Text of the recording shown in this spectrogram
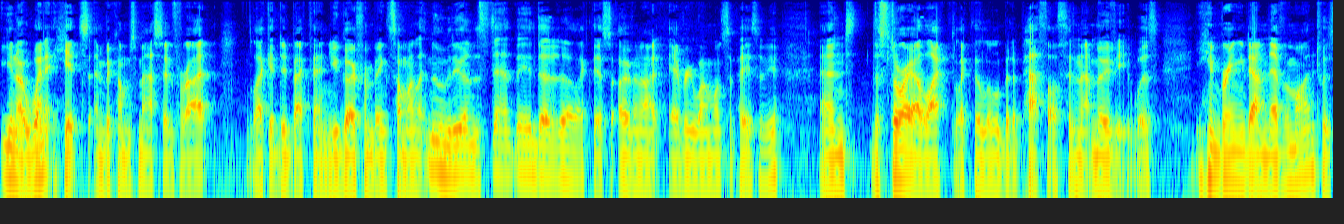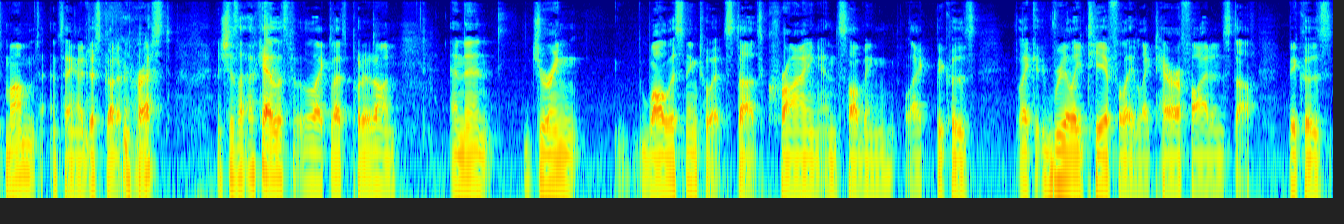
you know when it hits and becomes massive right? Like it did back then. You go from being someone like nobody understands me da, da, da, like this. Overnight everyone wants a piece of you. And the story I liked, like the little bit of pathos in that movie, was him bringing down Nevermind to his mum and saying, "I just got it pressed," and she's like, "Okay, let's like let's put it on," and then during while listening to it, starts crying and sobbing, like because like really tearfully, like terrified and stuff, because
